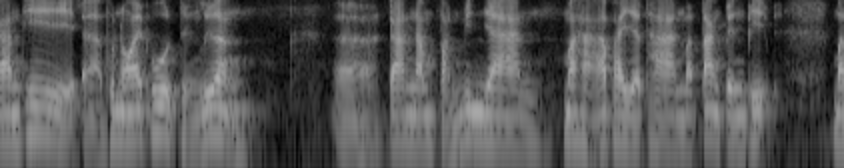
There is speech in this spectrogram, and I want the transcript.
การที่ผู้น้อยพูดถึงเรื่องอการนำฝันวิญญาณ มหาอภัยทานมาตั้งเป็นพิมา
